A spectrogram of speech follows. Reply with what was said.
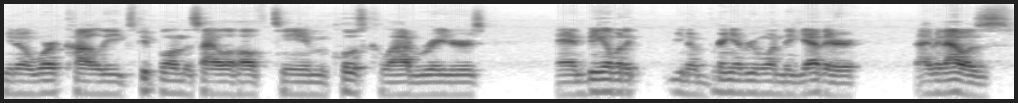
you know, work colleagues, people on the Silo Health team, close collaborators, and being able to you know bring everyone together. I mean, that was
